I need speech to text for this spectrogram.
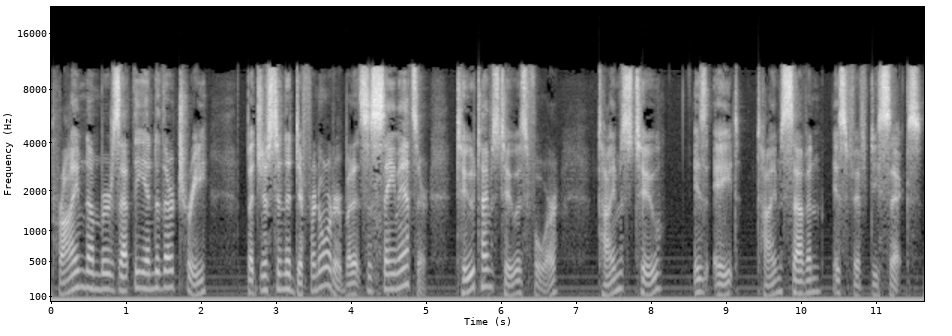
prime numbers at the end of our tree, but just in a different order. But it's the same answer. 2 times 2 is 4, times 2 is 8, times 7 is 56.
